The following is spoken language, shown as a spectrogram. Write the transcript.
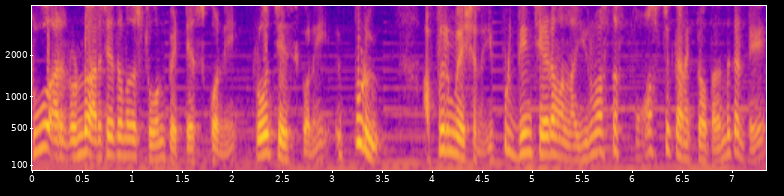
టూ అర- రెండు అరచేతుల మీద స్టోన్ పెట్టేసుకొని క్లోజ్ చేసుకొని ఇప్పుడు అఫర్మేషన్ ఇప్పుడు దీన్ని చేయడం వల్ల యూనివర్స్తో ఫాస్ట్ కనెక్ట్ అవుతారు. ఎందుకంటే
